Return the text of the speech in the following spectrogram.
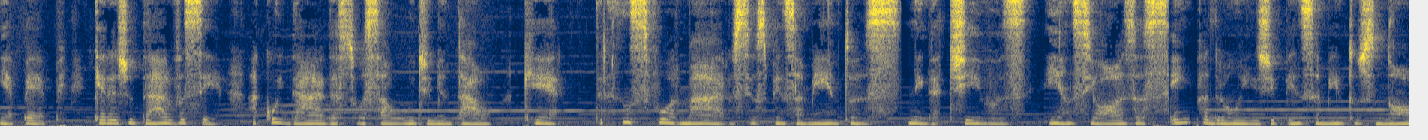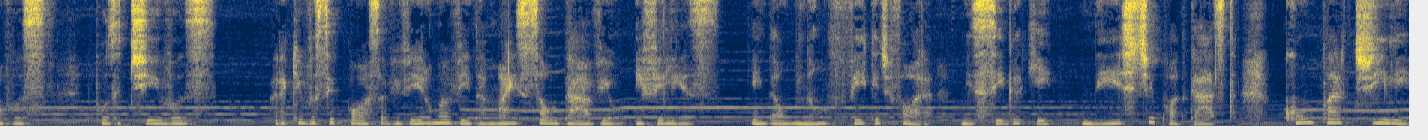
E a PEP quer ajudar você a cuidar da sua saúde mental, quer transformar os seus pensamentos negativos e ansiosas em padrões de pensamentos novos, positivos, para que você possa viver uma vida mais saudável e feliz. Então não fique de fora, me siga aqui neste podcast, compartilhe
